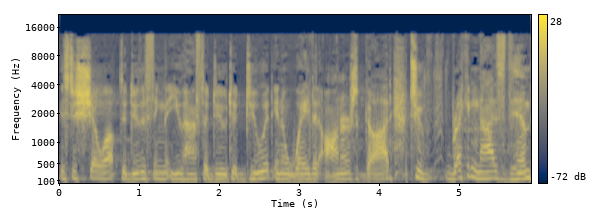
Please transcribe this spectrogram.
is to show up to do the thing that you have to do, to do it in a way that honors God, to recognize them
